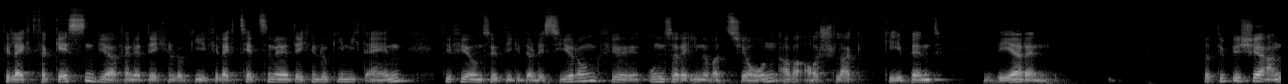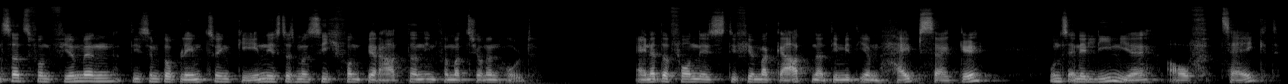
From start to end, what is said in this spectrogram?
vielleicht vergessen wir auf eine Technologie, vielleicht setzen wir eine Technologie nicht ein, die für unsere Digitalisierung, für unsere Innovation aber ausschlaggebend wären. Der typische Ansatz von Firmen, diesem Problem zu entgehen, ist, dass man sich von Beratern Informationen holt. Einer davon ist die Firma Gartner, die mit ihrem Hype Cycle uns eine Linie aufzeigt,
